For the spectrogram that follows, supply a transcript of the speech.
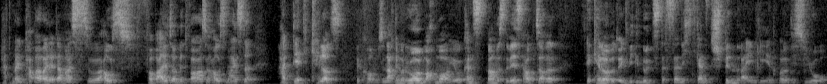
hat mein Papa, weil der damals so Hausverwalter mit war, so Hausmeister, hat der die Keller bekommen. So nach dem Motto, ja, mach mal hier, kannst machen, was du willst. Hauptsache, der Keller wird irgendwie genutzt, dass da nicht die ganzen Spinnen reingehen oder die Syrer.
